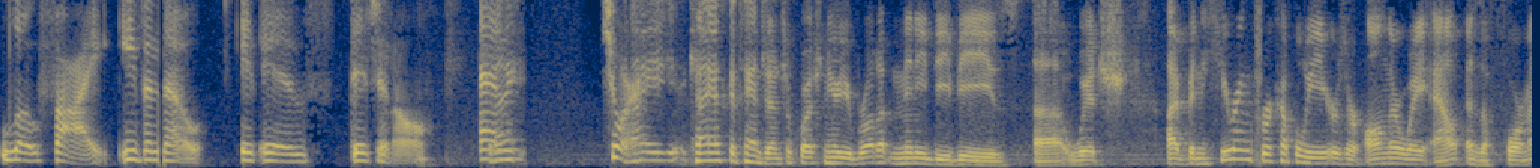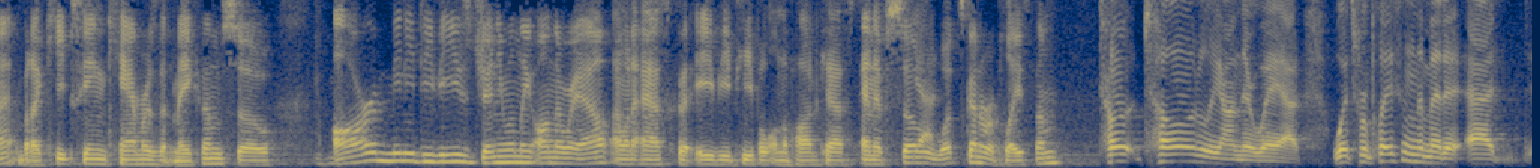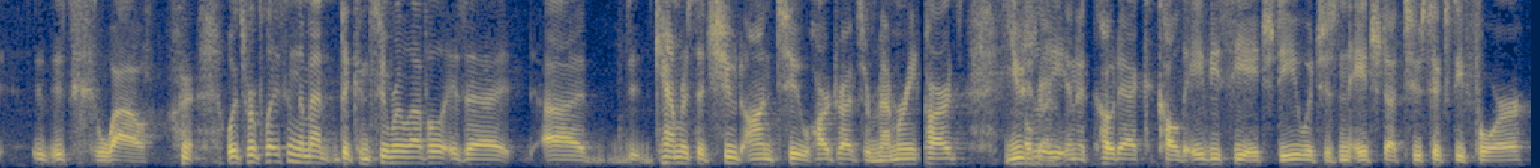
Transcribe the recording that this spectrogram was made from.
lo fi, even though it is digital. Can And I- sure. Can I, can I ask a tangential question here? You brought up mini DVs, uh, which I've been hearing for a couple of years are on their way out as a format, but I keep seeing cameras that make them. So, are mini DVs genuinely on their way out? I want to ask the AV people on the podcast, and if so, Yeah. what's going to replace them? To- totally on their way out. What's replacing them at, at it's wow. What's replacing them at the consumer level is a uh, cameras that shoot onto hard drives or memory cards, usually Okay. in a codec called AVC HD, which is an H.264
